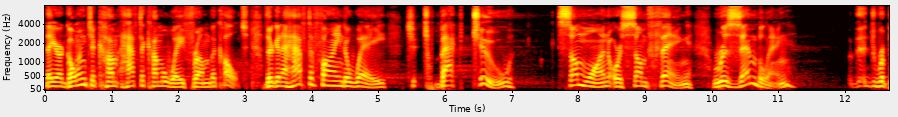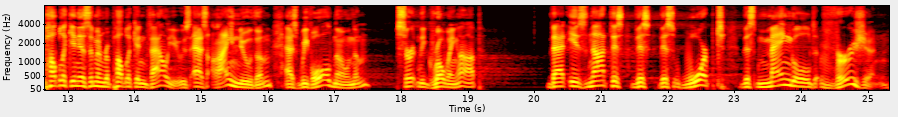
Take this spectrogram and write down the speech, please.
They are going to come have to come away from the cult. They're going to have to find a way to, to back to someone or something resembling republicanism and republican values as I knew them, as we've all known them, certainly growing up that is not this this this warped this mangled version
